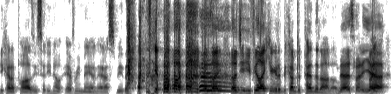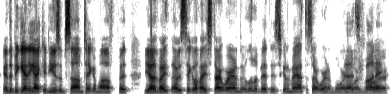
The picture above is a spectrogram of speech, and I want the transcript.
he kind of paused. He said, "You know, every man asks me that. it's like, don't you? You feel like you're going to become dependent on them. That's funny. Yeah. Like, in the beginning, I could use them some, take them off, but you know, I, I was thinking if I start wearing them a little bit, it's going to make I have to start wearing them more and That's more and funny. more.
